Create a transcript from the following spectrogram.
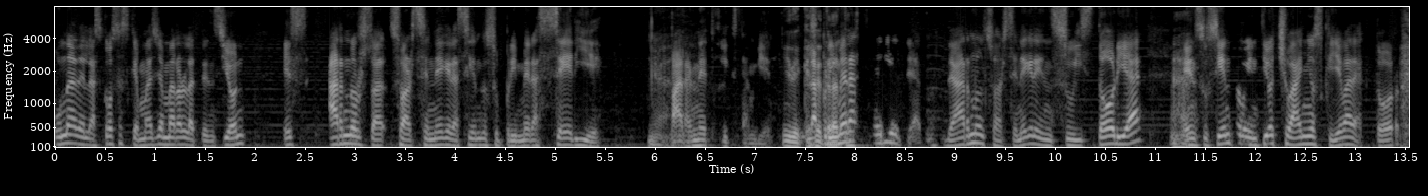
una de las cosas que más llamaron la atención es Arnold Schwar- Schwarzenegger haciendo su primera serie Para Netflix también. ¿Y de qué La se primera trata? serie de, de Arnold Schwarzenegger en su historia, Ajá. en sus 128 años que lleva de actor.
